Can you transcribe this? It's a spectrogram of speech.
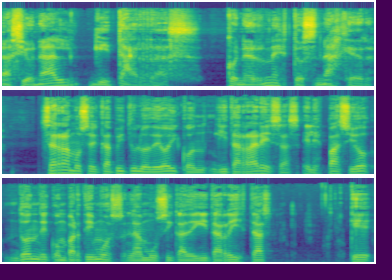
Nacional Guitarras con Ernesto Snager. Cerramos el capítulo de hoy con Guitarrarezas, el espacio donde compartimos la música de guitarristas que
